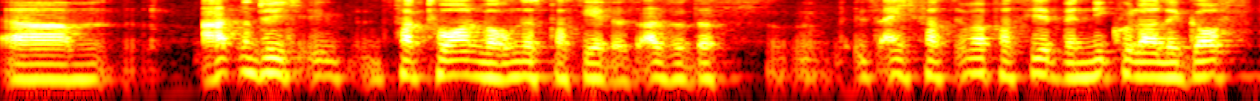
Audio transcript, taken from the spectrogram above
Ähm, hat natürlich Faktoren, warum das passiert ist. Also das ist eigentlich fast immer passiert, wenn Nicolas Le Goff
